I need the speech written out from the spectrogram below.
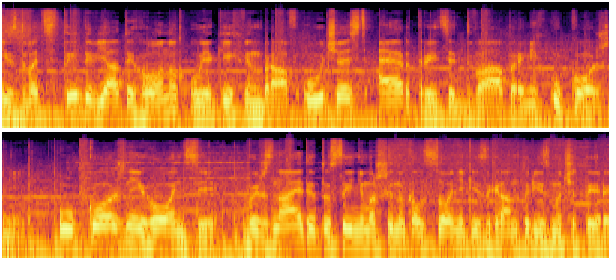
Із 29 гонок, у яких він брав участь, R32 переміг у кожній. У кожній гонці. Ви ж знаєте ту синю машину Калсонік із Gran Turismo 4.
